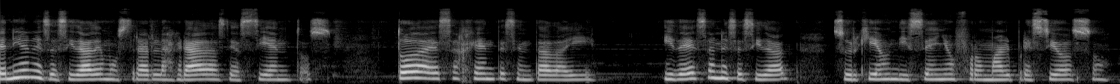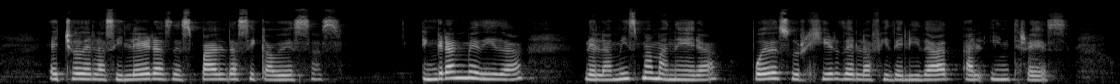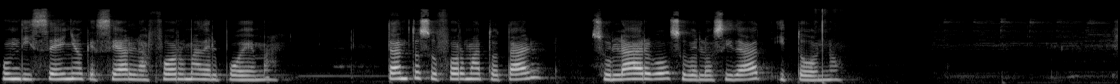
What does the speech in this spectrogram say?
Tenía necesidad de mostrar las gradas de asientos, toda esa gente sentada ahí, y de esa necesidad surgía un diseño formal precioso, hecho de las hileras de espaldas y cabezas. En gran medida, de la misma manera, puede surgir de la fidelidad al interés, un diseño que sea la forma del poema, tanto su forma total, su largo, su velocidad y tono.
